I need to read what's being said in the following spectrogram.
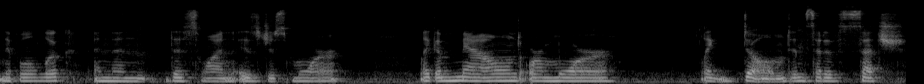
nipple look. And then this one is just more like a mound or more like domed instead of such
